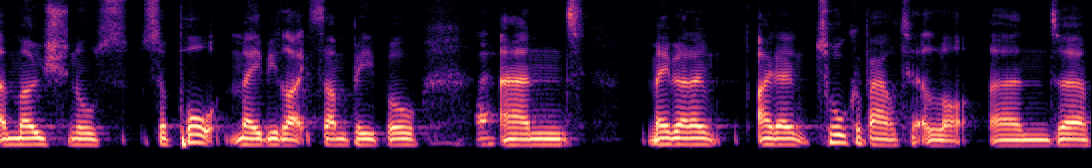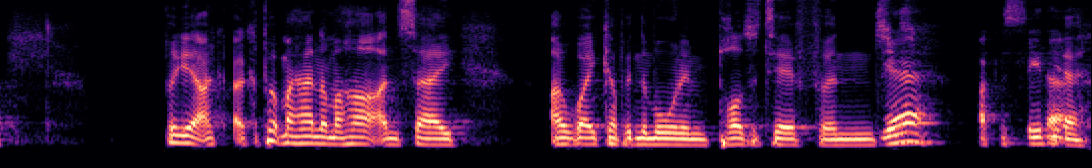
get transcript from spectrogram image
emotional s- support, maybe like some people, Okay. and maybe I don't I don't talk about it a lot. And uh, but yeah, I, I could put my hand on my heart and say I wake up in the morning positive and Yeah. I can see that. yeah.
